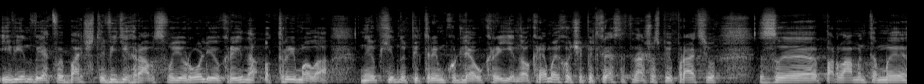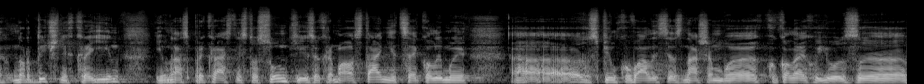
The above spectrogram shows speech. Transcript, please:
і він, як ви бачите, відіграв свою роль. і Україна отримала необхідну підтримку для України. Окремо я хочу підкреслити нашу співпрацю з парламентами нордичних країн, і в нас прекрасні стосунки. І, зокрема, останні це коли ми е, спілкувалися з нашим е, колегою з е,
